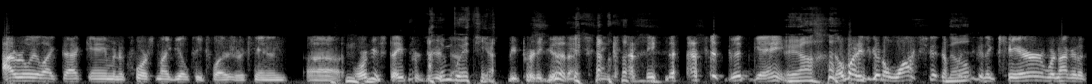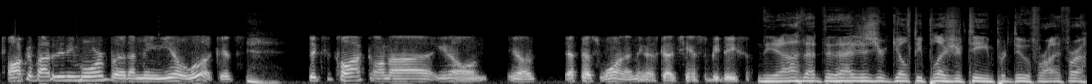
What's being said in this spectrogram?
I really like that game, and of course, my guilty pleasure, Ken. Uh, Oregon State Purdue. I'm with you. Be pretty good, I think. I mean, that's a good game. Yeah. Nobody's going to watch it. Nobody's Nope. going to care. We're not going to talk about it anymore. But I mean, you know, look, it's six o'clock on uh you know on you know FS1. I think that's got a chance to be decent. Yeah, that that is your guilty pleasure team, Purdue. For for a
